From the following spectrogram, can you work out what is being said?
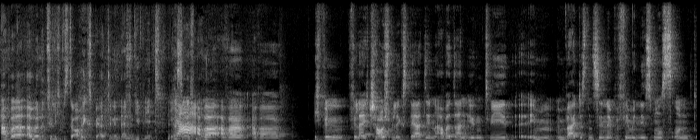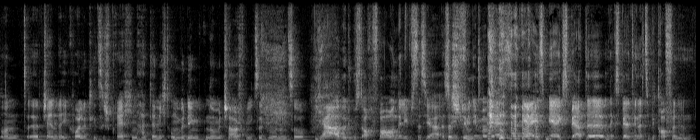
Aber, aber natürlich bist du auch Expertin in deinem Gebiet. Also ja, ich mein- aber, aber, aber ich bin vielleicht Schauspielexpertin, aber dann irgendwie äh, im, im weitesten Sinne über Feminismus und, und äh, Gender Equality zu sprechen, hat ja nicht unbedingt nur mit Schauspiel zu tun und so. Ja, aber du bist auch Frau und erlebst das ja. Also Das ich finde immer, wer ist, wer ist mehr Experte und Expertin als die Betroffenen?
